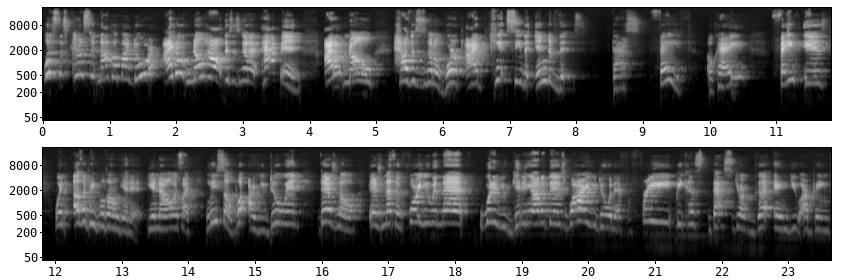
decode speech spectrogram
What's this constant knock on my door? I don't know how this is going to happen. I don't know how this is going to work. I can't see the end of this. That's faith, okay? Faith is when other people don't get it. You know, it's like, Lisa, what are you doing? There's no, there's nothing for you in that. What are you getting out of this? Why are you doing it for free? Because that's your gut and you are being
